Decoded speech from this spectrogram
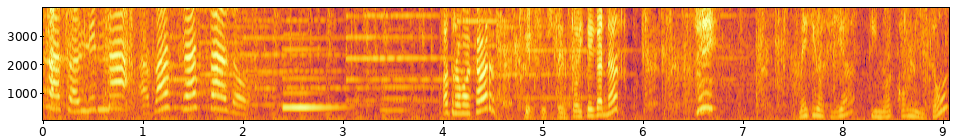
gasolina has gastado? A trabajar, que el sustento hay que ganar. ¡Eh! ¿Mediodía y no he comido?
